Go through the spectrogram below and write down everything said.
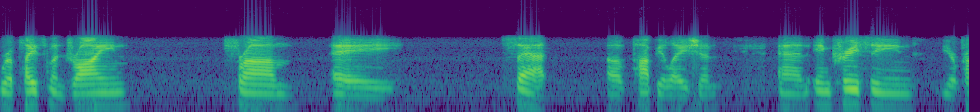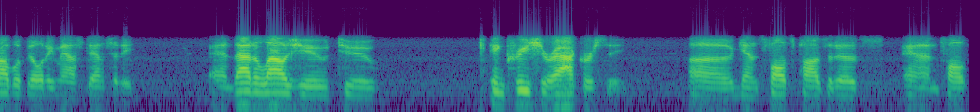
replacement drawing from a set of population and increasing your probability mass density. And that allows you to increase your accuracy uh, against false positives and false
